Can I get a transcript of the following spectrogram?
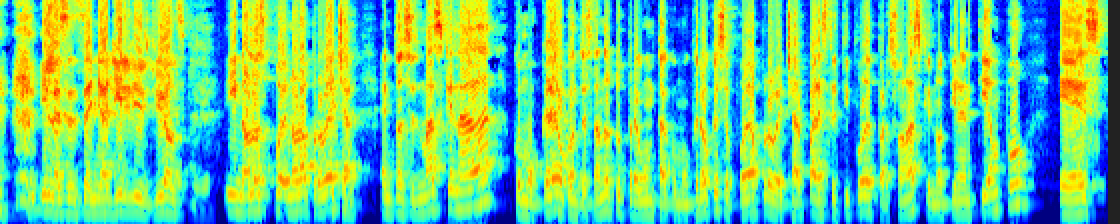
y les enseña Giri's Drills y no, los, no lo aprovechan. Entonces, más que nada, como creo, contestando tu pregunta, como creo que se puede aprovechar para este tipo de personas que no tienen tiempo, es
